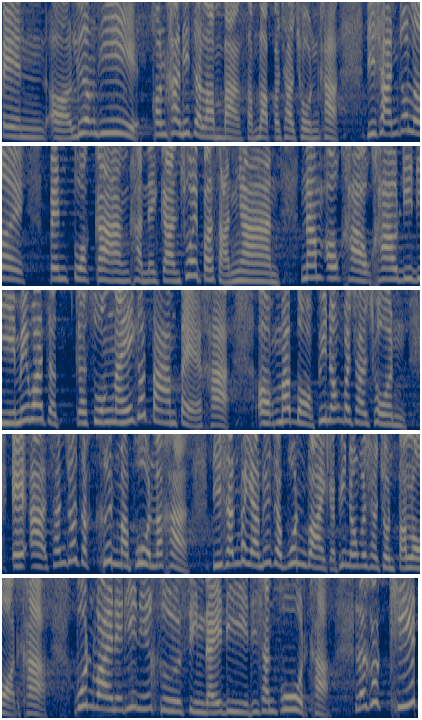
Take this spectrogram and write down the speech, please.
เป็นเอ่อเรื่องที่ค่อนข้างที่จะลำบากสำหรับประชาชนค่ะ ดิฉันก็เลยเป็นตัวกลางค่ะในการช่วยประสานงานนำเอาข่าวข่าวดีๆ ไม่ว่าจะกระทรวงไหนก็ตามแต่ค่ะ ออกมาบอกพี่น้องประชาชนเอะอะฉันก็จะขึ้นมาพูดแล้วค่ะ ดิฉันพยายามที่จะวุ่นวายกับพี่น้องประชาชนตลอดค่ะวุ่นวายในที่นี้คือสิ่งใดดีดิฉันพูดค่ะ แล้วก็คิด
